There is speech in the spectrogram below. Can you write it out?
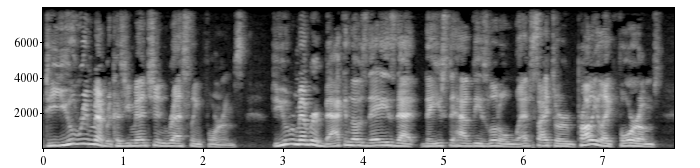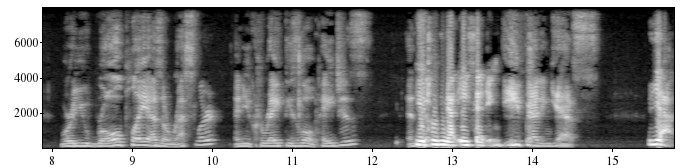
do you remember? Because you mentioned wrestling forums. Do you remember back in those days that they used to have these little websites or probably like forums where you role play as a wrestler and you create these little pages? And You're so- talking about e-fedding. e-fedding, yes. Yeah,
